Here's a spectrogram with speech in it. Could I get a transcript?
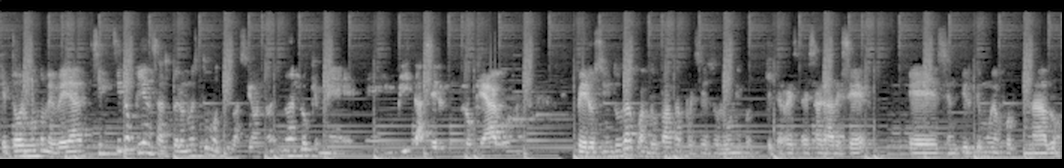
que todo el mundo me vea. Sí, sí, lo piensas, pero no es tu motivación, ¿no? no es lo que me, me invita a hacer lo que hago, ¿no? Pero sin duda cuando pasa, pues eso, lo único que te resta es agradecer eh, sentirte muy afortunado.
